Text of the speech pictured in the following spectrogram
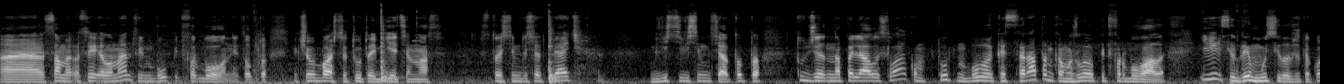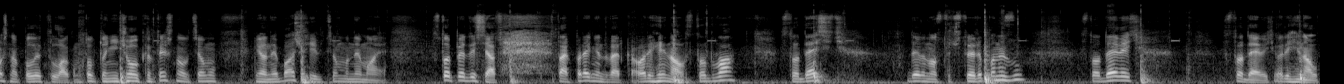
е, саме оцей елемент він був підфарбований. Тобто, якщо ви бачите, тут б'ється в нас 175, 280. Тобто тут вже напилялись лаком, тут була якась царапинка, можливо, підфарбували. І сюди мусили вже також напилити лаком. Тобто нічого критичного в цьому я не бачу і в цьому немає. 150. Так, передня дверка. Оригінал 102, 110. 94 понизу, 109, 109, оригінал.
